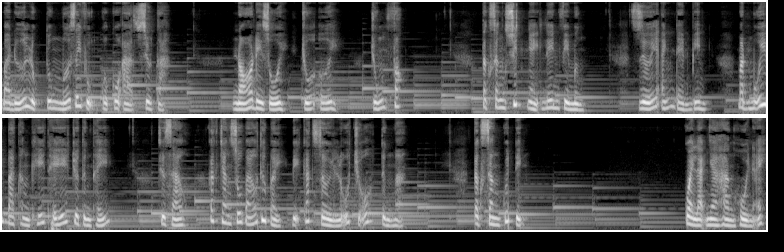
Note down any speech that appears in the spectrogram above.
Ba đứa lục tung mớ giấy vụn của cô ả siêu tả. Nó đây rồi, chúa ơi, chúng phóc. Tặc răng suýt nhảy lên vì mừng. Dưới ánh đèn pin, mặt mũi ba thằng khế thế chưa từng thấy. Chứ sao, các trang số báo thứ bảy bị cắt rời lỗ chỗ từng mảng. Tặc răng quyết định. Quay lại nhà hàng hồi nãy.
